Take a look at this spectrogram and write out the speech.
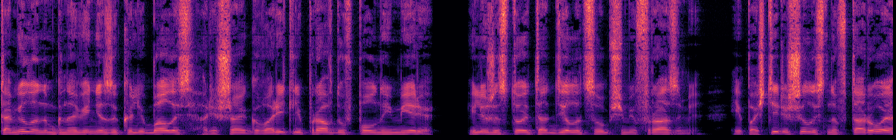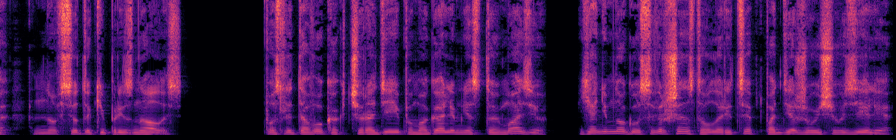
Тамила на мгновение заколебалась, решая, говорить ли правду в полной мере, или же стоит отделаться общими фразами, и почти решилась на второе, но все-таки призналась. После того, как чародеи помогали мне с той мазью, я немного усовершенствовала рецепт поддерживающего зелья.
